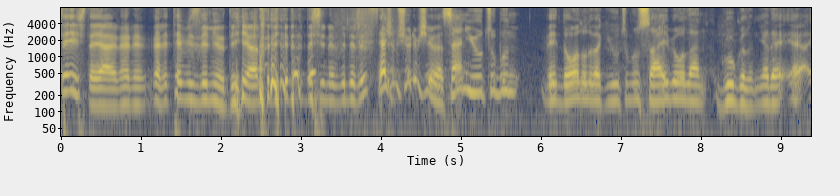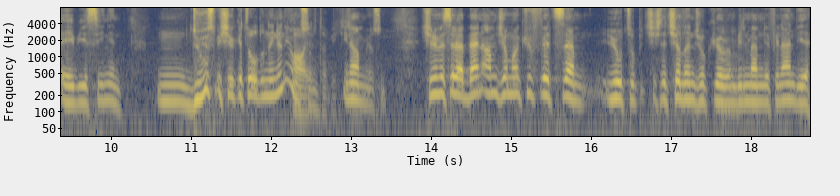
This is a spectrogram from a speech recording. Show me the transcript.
şey işte yani hani böyle temizleniyor dünyada diye de düşünebiliriz. ya şimdi şöyle bir şey var. Sen YouTube'un ve doğal olarak YouTube'un sahibi olan Google'ın ya da ABC'nin hmm, dürüst bir şirket olduğuna inanıyor musun? Hayır tabii ki. İnanmıyorsun. Şimdi mesela ben amcama küfretsem YouTube işte challenge okuyorum Hı. bilmem ne falan diye.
